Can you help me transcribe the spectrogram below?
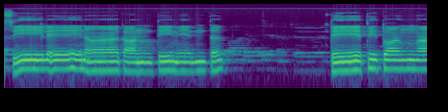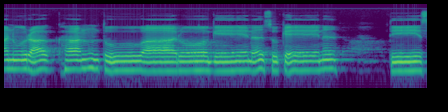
සීලේන කන්තිමෙන්ත තේතිත්වං අනුරක්හන්තු ආරෝගේන සුකේන තිසම්බිතියෝ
